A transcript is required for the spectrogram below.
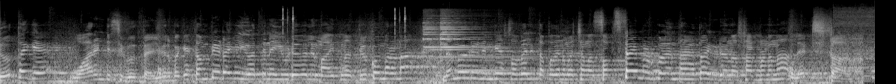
ಜೊತೆಗೆ ವಾರಂಟಿ ಸಿಗುತ್ತೆ. ಇದ್ರ ಬಗ್ಗೆ ಕಂಪ್ಲೀಟ್ ಆಗಿ ಇವತ್ತಿನ ವಿಡಿಯೋದಲ್ಲಿ ಮಾಹಿತಿನ ತಿಳ್ಕೊಂಬರೋಣ. ನಮ್ಮ ವಿಡಿಯೋ ನಿಮಗೆ ಸದಲ್ಲಿ ತಪ್ಪದೆ ನಮ್ಮ ಚಾನಲ್ ಸಬ್ಸ್ಕ್ರೈಬ್ ಮಾಡ್ಕೊಳ್ಳಿ ಅಂತ ಹೇಳ್ತಾ ವಿಡಿಯೋನ ಸ್ಟಾರ್ಟ್ ಮಾಡೋಣ. ಲೆಟ್ ಸ್ಟಾರ್ಟ್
